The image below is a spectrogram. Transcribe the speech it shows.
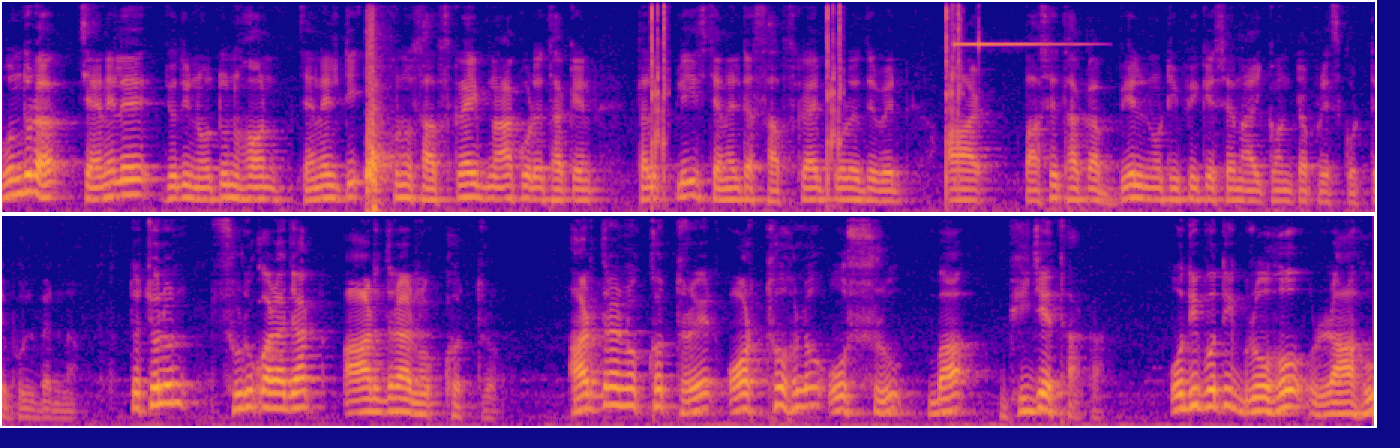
বন্ধুরা, চ্যানেলে যদি নতুন হন, চ্যানেলটি এখনও সাবস্ক্রাইব না করে থাকেন, তাহলে প্লিজ চ্যানেলটা সাবস্ক্রাইব করে দেবেন আর পাশে থাকা বেল নোটিফিকেশন আইকনটা প্রেস করতে ভুলবেন না। তো চলুন শুরু করা যাক আর্দ্রা নক্ষত্র। আর্দ্রা নক্ষত্রের অর্থ হলো অশ্রু বা ভিজে থাকা। অধিপতি গ্রহ রাহু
